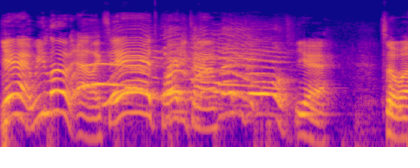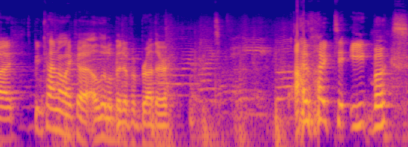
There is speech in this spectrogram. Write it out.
Yeah, we love Alex. Yeah, it's party time. Yeah. So uh, it's been kind of like a, a little bit of a brother. I like to eat books.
